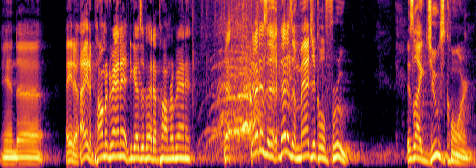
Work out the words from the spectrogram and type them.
And uh, I, ate a, I ate a pomegranate. You guys ever had a pomegranate? That, that, is a, that is a magical fruit. It's like juice corn.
